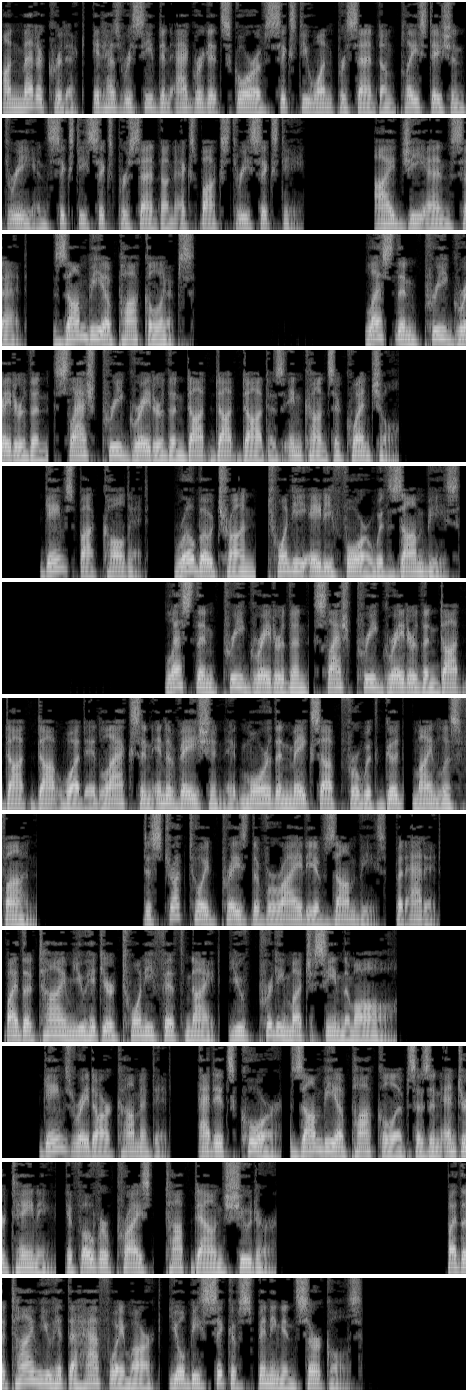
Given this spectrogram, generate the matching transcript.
On Metacritic, it has received an aggregate score of 61% on PlayStation 3 and 66% on Xbox 360. IGN said, "Zombie Apocalypse less than pre greater than slash pre greater than dot dot dot is inconsequential." GameSpot called it Robotron 2084 with zombies. Less than pre greater than slash pre greater than dot dot dot what it lacks in innovation it more than makes up for with good mindless fun. Destructoid praised the variety of zombies but added by the time you hit your 25th night you've pretty much seen them all gamesradar commented at its core zombie apocalypse is an entertaining if overpriced top down shooter by the time you hit the halfway mark, you'll be sick of spinning in circles.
